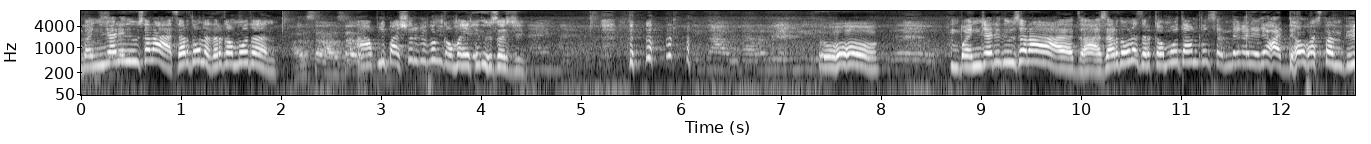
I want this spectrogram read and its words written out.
बंजारी दिवसाला हजार दोन हजार कमवतात. आपली पाचशे रुपये पण कमाई आहे दिवसाची. हो. बंजारी दिवसाला हजार दोन हजार कमवतात पण संध्याकाळी आल्या अड्ड्यावर बसतात ती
